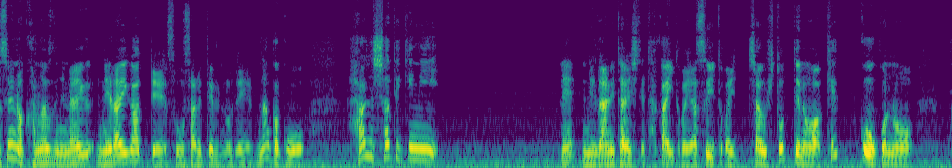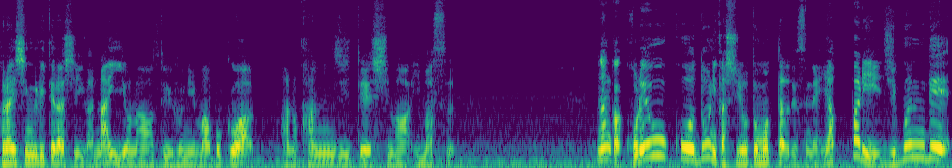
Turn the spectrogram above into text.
そういうのは必ず狙い狙いがあってそうされてるので、なんかこう、反射的に、ね、値段に対して高いとか安いとか言っちゃう人ってのは結構このプライシングリテラシーがないよなというふうに、まあ僕はあの感じてしまいます。なんかこれをこうどうにかしようと思ったらですね、やっぱり自分で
